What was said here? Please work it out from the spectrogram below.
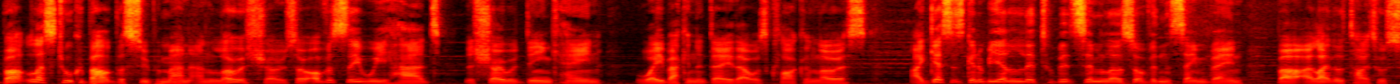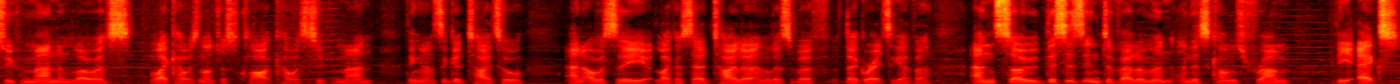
But let's talk about the Superman and Lois show. So obviously we had the show with Dean Cain way back in the day that was Clark and Lois. I guess it's going to be a little bit similar, sort of in the same vein, but I like the title Superman and Lois. I like how it's not just Clark, how it's Superman. I think that's a good title. And obviously, like I said, Tyler and Elizabeth, they're great together. And so this is in development, and this comes from the ex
